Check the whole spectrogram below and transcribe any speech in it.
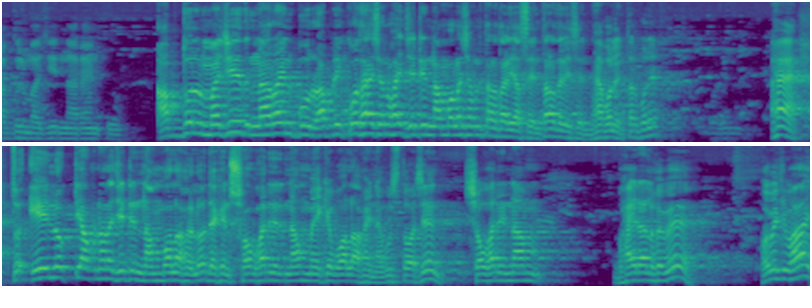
আব্দুল মাজিদ নারায়ণপুর। আব্দুল মজিদ নারায়ণপুর। আপনি কোথায় আছেন ভাই? যেটির নাম বলা আছে আপনি তাড়াতাড়ি আসেন তাড়াতাড়ি আসেন। হ্যাঁ বলেন তারপরে? হ্যাঁ তো এই লোকটি আপনারা যেটির নাম বলা হলো দেখেন সভারের নাম মেয়েকে বলা হয় না বুঝতে পারছেন? সভারের নাম ভাইরাল হবে? হবে যে ভাই?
